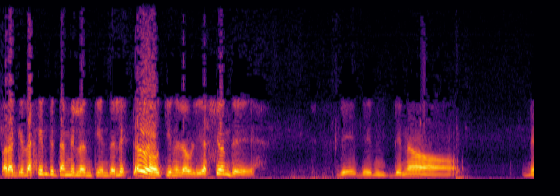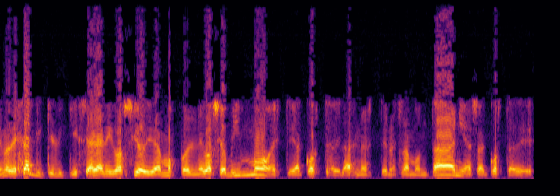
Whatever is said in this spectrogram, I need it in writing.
para que la gente también lo entienda, el Estado tiene la obligación de, de, de, no de no dejar que, que, se haga negocio, digamos, por el negocio mismo, este, a costa de, las, de nuestras montañas, a costa de,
